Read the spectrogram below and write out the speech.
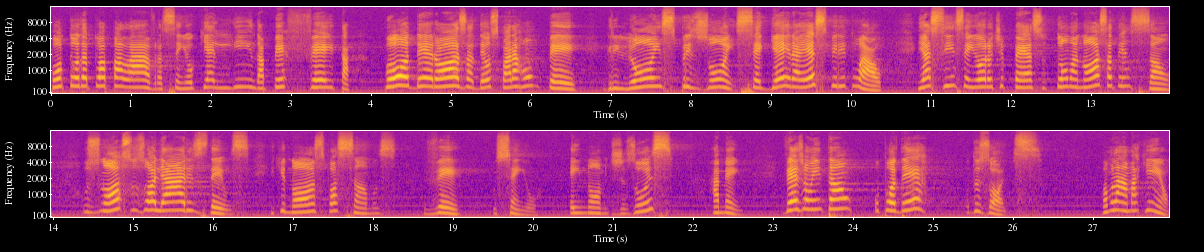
por toda a tua palavra, Senhor, que é linda, perfeita, poderosa, Deus, para romper grilhões, prisões, cegueira espiritual. E assim, Senhor, eu te peço, toma nossa atenção, os nossos olhares, Deus, e que nós possamos ver o Senhor. Em nome de Jesus. Amém. Vejam então o poder dos olhos. Vamos lá, Marquinho.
